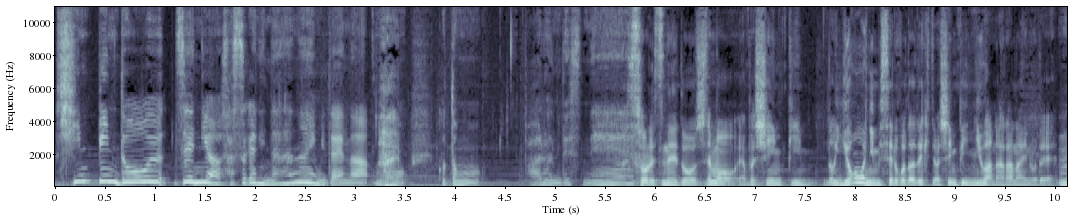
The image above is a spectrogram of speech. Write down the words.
新品同然にはさすがにならないみたいなはい、こともあるんですね。そうですね。どうしてもやっぱ新品のように見せることはできても新品にはならないので。うん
